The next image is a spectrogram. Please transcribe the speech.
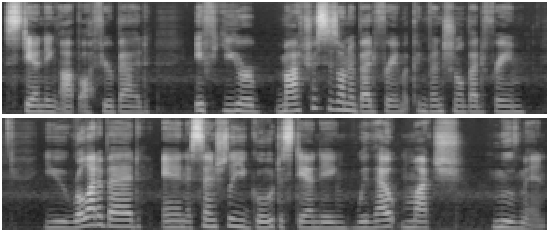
standing up off your bed, if your mattress is on a bed frame, a conventional bed frame, you roll out of bed and essentially you go to standing without much movement.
